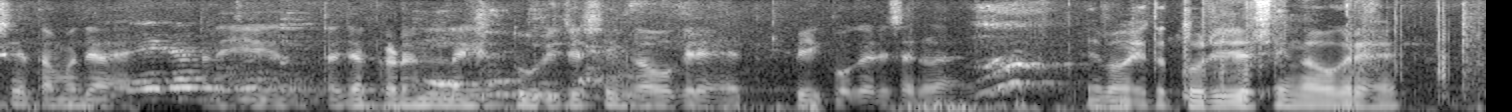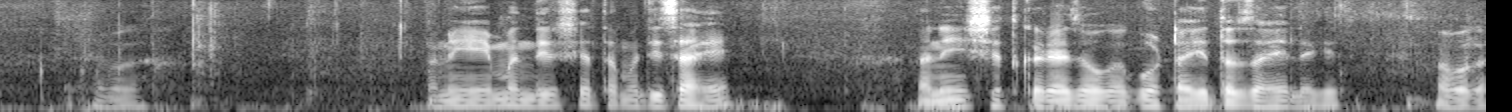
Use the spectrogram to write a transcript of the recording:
शेतामध्ये आहे. आणि त्याच्याकडून लगेच तुरीच्या शेंगा वगैरे आहेत पीक वगैरे सगळं आहे. हे बघा इथं तुरीच्या शेंगा वगैरे आहेत. हे बघा. आणि हे मंदिर शेतामध्येच आहे. आणि शेतकऱ्याचा बघा गोठा इथंच आहे लगेच. हा बघा.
